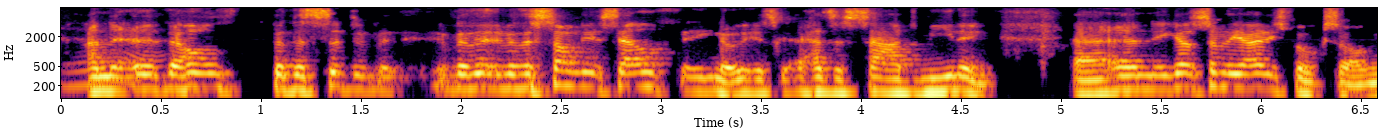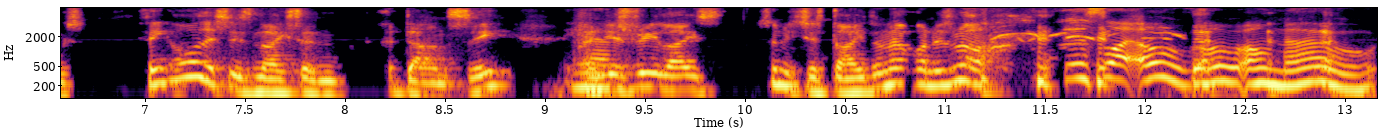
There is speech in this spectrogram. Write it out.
Yeah. And the, the, whole, but the, but the, the song itself, you know, it has a sad meaning. Uh, and you got some of the Irish folk songs. Think, oh, this is nice and dancey, yeah. and just realise somebody just died on that one as well. it's like, oh, oh, oh no,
